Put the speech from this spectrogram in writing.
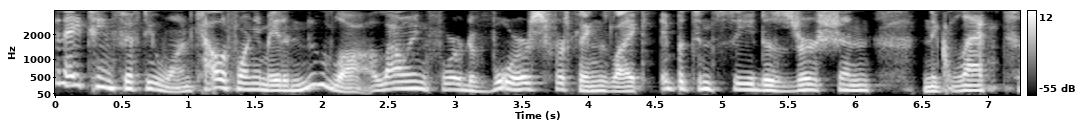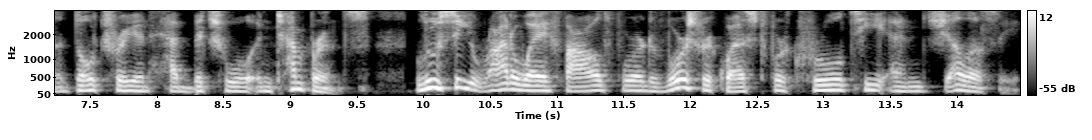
In 1851, California made a new law allowing for divorce for things like impotency, desertion, neglect, adultery, and habitual intemperance. Lucy right away filed for a divorce request for cruelty and jealousy.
